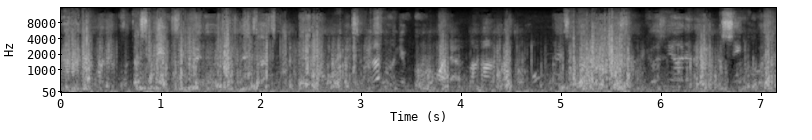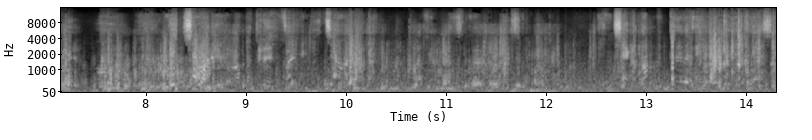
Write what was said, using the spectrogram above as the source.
あでもね、今年ね、作れてるやつが作ってると思うんですよ。なのに、ここまで上がると、ほんまにちょっと、巨人アレルギーの進行してる。ピッチャーまで頑張ってくれる。これね、ピッチャーまで頑張ってくれる。作るんですけど、ピッチャーが頑張ってるだけで悔しい。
